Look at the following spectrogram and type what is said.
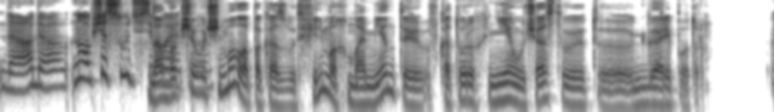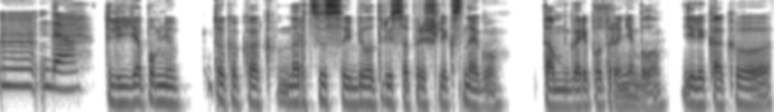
Да, да. Ну, вообще суть всего Нам этого. вообще очень мало показывают в фильмах моменты, в которых не участвует э, Гарри Поттер. Mm, да. Я помню только как Нарцисса и Белатриса пришли к Снегу. Там Гарри Поттера не было. Или как э,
